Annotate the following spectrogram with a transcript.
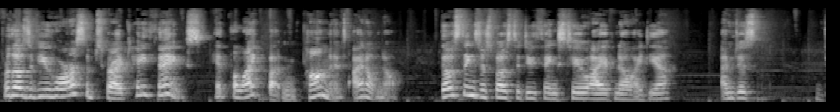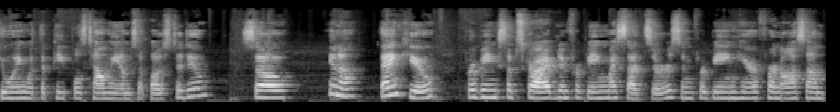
For those of you who are subscribed, hey, thanks. Hit the like button, comment. I don't know. Those things are supposed to do things too. I have no idea. I'm just doing what the peoples tell me I'm supposed to do. So, you know, thank you for being subscribed and for being my sudsers and for being here for an awesome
